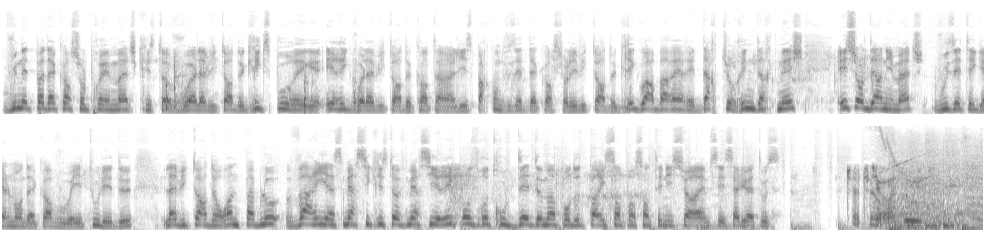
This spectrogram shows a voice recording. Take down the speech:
vous n'êtes pas d'accord sur le premier match. Christophe voit la victoire de Grixpour et Eric voit la victoire de Quentin Alice. Par contre, vous êtes d'accord sur les victoires de Grégoire Barrère et d'Arthur Rinderknecht. Et sur le dernier match, vous êtes également d'accord, vous voyez tous les deux, la victoire de Pablo Varias. Merci Christophe, merci Eric. On se retrouve dès demain pour d'autres paris 100% tennis sur RMC. Salut à tous. Ciao, ciao. Ciao à tous.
